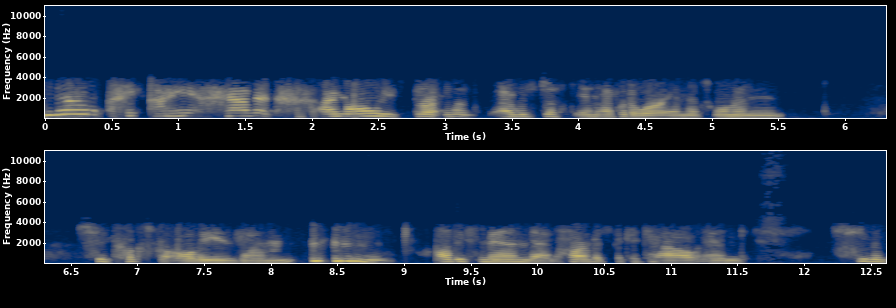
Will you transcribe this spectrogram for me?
You know, I I haven't. I'm always. Look, I was just in Ecuador, and this woman, she cooks for all these um all these men that harvest the cacao, and she was.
